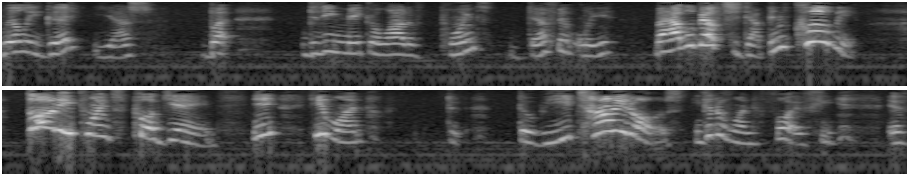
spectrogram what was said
really good? Yes. But did he make a lot of points? Definitely. But how about Stephen Curry? 30 points per game. He he won th- three titles. He could have won four if he if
